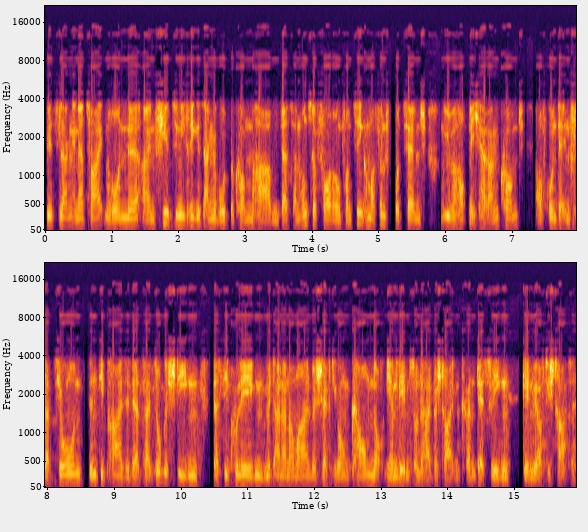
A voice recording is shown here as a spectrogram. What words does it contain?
bislang in der zweiten Runde ein viel zu niedriges Angebot bekommen haben, das an unsere Forderung von 10,5 Prozent überhaupt nicht herankommt. Aufgrund der Inflation sind die Preise derzeit so gestiegen, dass die Kollegen mit einer normalen Beschäftigung kaum noch ihren Lebensunterhalt bestreiten können. Deswegen gehen wir auf die Straße.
